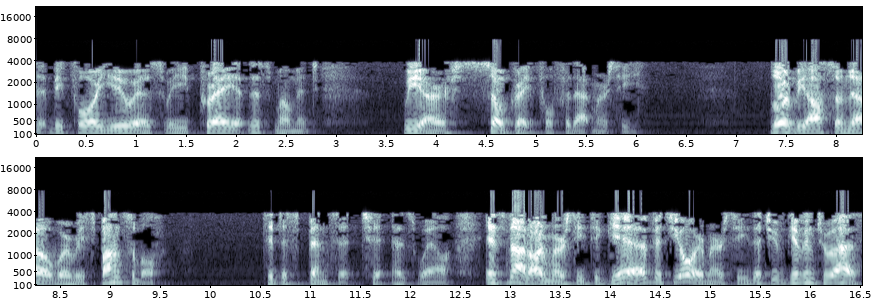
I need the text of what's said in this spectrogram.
sit before you, as we pray at this moment. We are so grateful for that mercy. Lord, we also know we're responsible to dispense it to, as well. It's not our mercy to give, it's your mercy that you've given to us.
